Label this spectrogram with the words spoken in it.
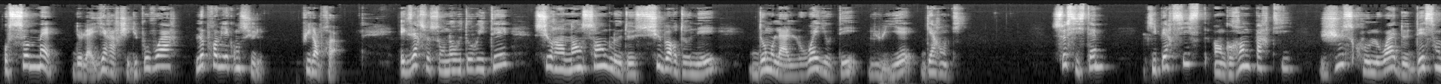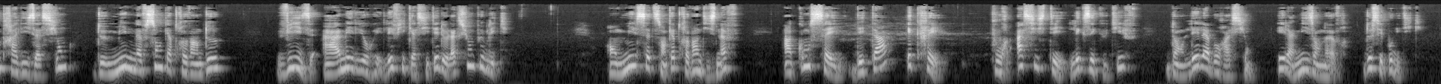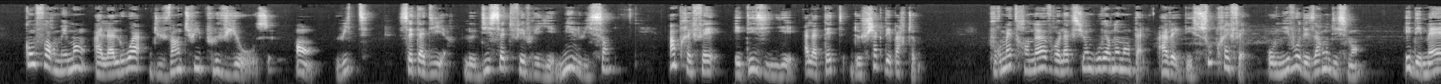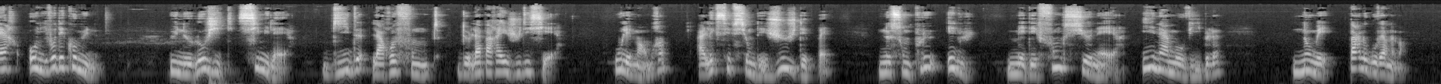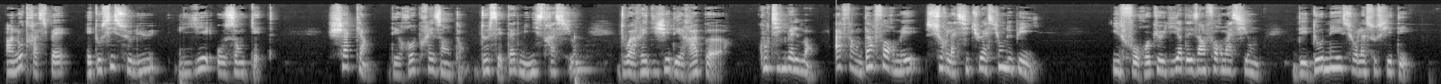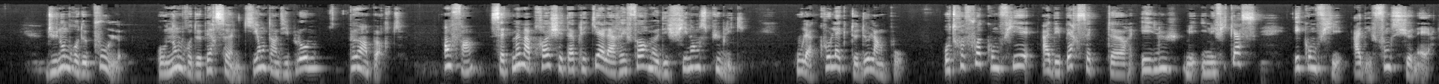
Au sommet de la hiérarchie du pouvoir, le premier consul, puis l'empereur, exerce son autorité sur un ensemble de subordonnés dont la loyauté lui est garantie. Ce système, qui persiste en grande partie jusqu'aux lois de décentralisation de 1982 vise à améliorer l'efficacité de l'action publique. En 1799, un Conseil d'État est créé pour assister l'exécutif dans l'élaboration et la mise en œuvre de ses politiques. Conformément à la loi du 28 pluviose en 8, c'est-à-dire le 17 février 1800, un préfet est désigné à la tête de chaque département pour mettre en œuvre l'action gouvernementale, avec des sous-préfets au niveau des arrondissements et des maires au niveau des communes. Une logique similaire guide la refonte de l'appareil judiciaire, où les membres, à l'exception des juges des paix, ne sont plus élus, mais des fonctionnaires inamovibles nommés par le gouvernement. Un autre aspect est aussi celui lié aux enquêtes Chacun des représentants de cette administration doit rédiger des rapports continuellement afin d'informer sur la situation du pays. Il faut recueillir des informations, des données sur la société. Du nombre de poules au nombre de personnes qui ont un diplôme, peu importe. Enfin, cette même approche est appliquée à la réforme des finances publiques, où la collecte de l'impôt autrefois confié à des percepteurs élus mais inefficaces, et confié à des fonctionnaires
